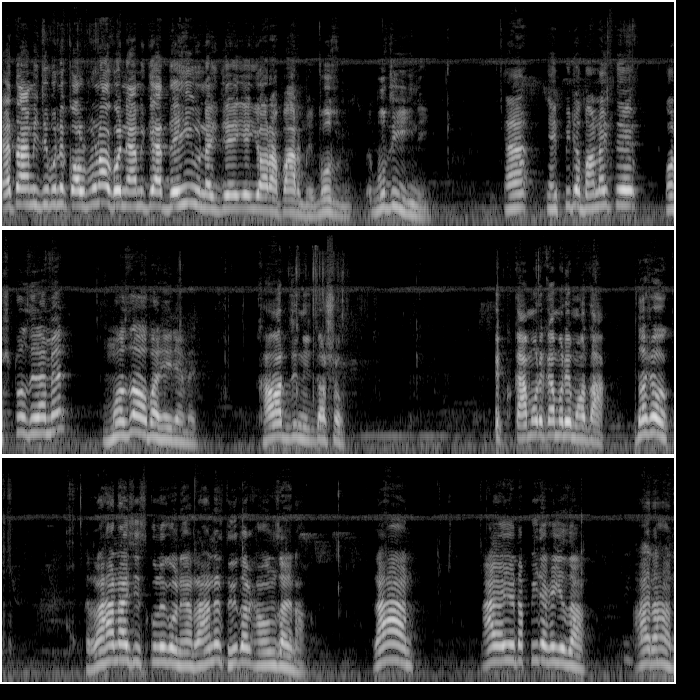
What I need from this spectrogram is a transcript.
এত আমি জীবনে কল্পনা করি আমি আর দেখিও নাই যে এই ওরা পারবে বুঝ- বুঝিই নেই হ্যাঁ এই পিঠা বানাইতে কষ্ট যেরামের মজাও আবার এই রামের। খাওয়ার জিনিস দর্শক। কামড়ে কামড়ে মজা। দর্শক রাহান আইসি স্কুলে গনে রাহানের তুই তো আর খাওয়ান যায় না। রাহান আয় আয়, এটা পিঠা খাইয়ে যা। আয় রাহান।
